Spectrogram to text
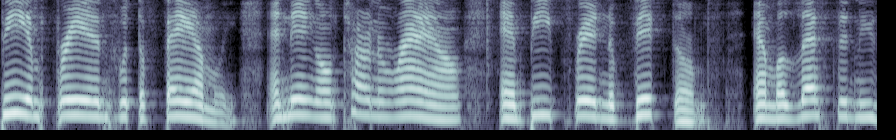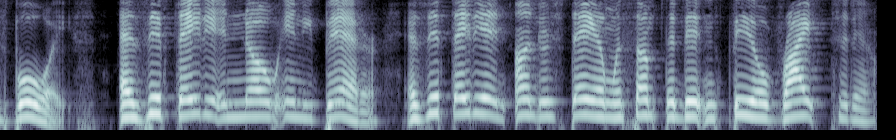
being friends with the family, and then gonna turn around and befriend the victims and molesting these boys as if they didn't know any better, as if they didn't understand when something didn't feel right to them.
